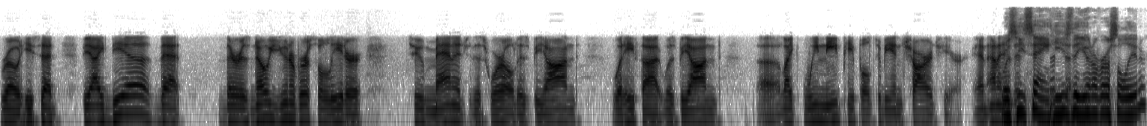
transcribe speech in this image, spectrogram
wrote, he said the idea that there is no universal leader to manage this world is beyond what he thought was beyond. Uh, like we need people to be in charge here. And, and was he saying he's the universal leader?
